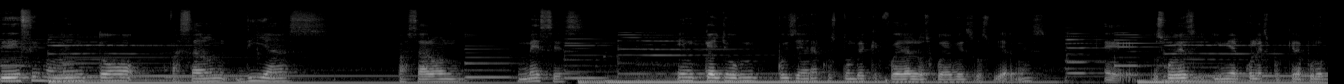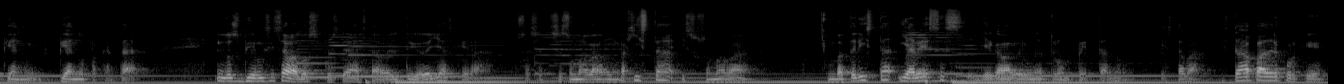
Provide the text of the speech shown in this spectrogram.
de ese momento pasaron días, pasaron meses, en que yo pues ya era costumbre que fuera los jueves, los viernes, eh, los jueves y miércoles porque era puro piano para cantar. Los viernes y sábados pues ya estaba el trío de jazz, que era, o sea, se, sumaba un bajista y se sumaba un baterista y a veces llegaba a haber una trompeta, ¿no? Y estaba, estaba padre porque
